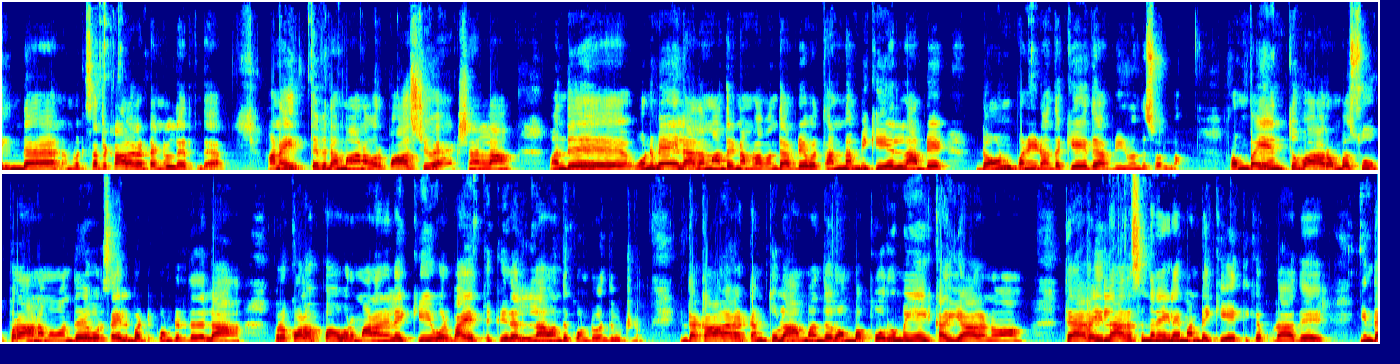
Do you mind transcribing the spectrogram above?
இருந்த நம்மளுக்கு சற்ற காலகட்டங்களில் இருந்த அனைத்து விதமான ஒரு பாசிட்டிவ் ஆக்ஷன் எல்லாம் வந்து ஒன்றுமே இல்லாத மாதிரி நம்மளை வந்து அப்படியே ஒரு தன்னம்பிக்கையெல்லாம் அப்படியே டவுன் பண்ணிடும் அந்த கேது அப்படின்னு வந்து சொல்லலாம். ரொம்ப எந்துவாக ரொம்ப சூப்பராக நம்ம வந்து ஒரு செயல்பட்டு கொண்டு இருந்ததெல்லாம் ஒரு குழப்பம் ஒரு மனநிலைக்கு ஒரு பயத்துக்கு இதெல்லாம் வந்து கொண்டு வந்து விட்டுடும். இந்த காலகட்டம் துலாம் வந்து ரொம்ப பொறுமையை கையாளணும். தேவையில்லாத சிந்தனைகளை மண்டைக்கு ஏற்றிக்க கூடாது இந்த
